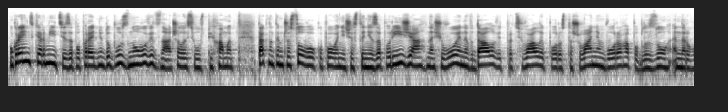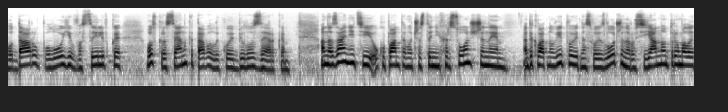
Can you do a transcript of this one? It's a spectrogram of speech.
Українські армійці за попередню добу знову відзначились успіхами. Так, на тимчасово окупованій частині Запоріжжя наші воїни вдало відпрацювали по розташуванням ворога поблизу Енергодару, Пологів, Васильівки, Воскресенки та Великої Білозерки. А на зайнятій окупантами частині Херсонщини Адекватну відповідь на свої злочини росіяни отримали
